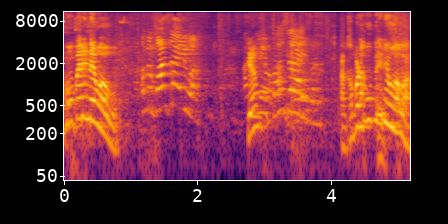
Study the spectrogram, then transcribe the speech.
હું પહેરીને આવું? આવ્યા. કેમ? આ કપડા હું પહેરીને આવ્યો આવા?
